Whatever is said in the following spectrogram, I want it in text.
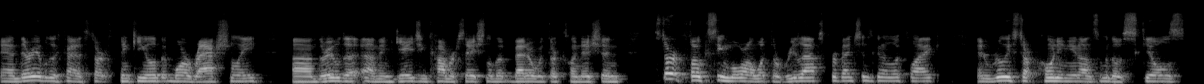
and they're able to kind of start thinking a little bit more rationally. Um, they're able to um, engage in conversation a little bit better with their clinician, start focusing more on what the relapse prevention is going to look like, and really start honing in on some of those skills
